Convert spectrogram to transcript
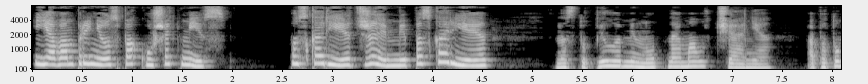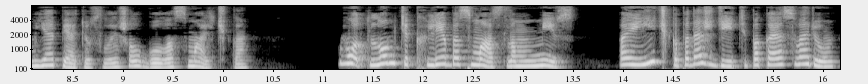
«Я вам принес покушать, мисс!» «Поскорее, Джемми, поскорее!» Наступило минутное молчание, а потом я опять услышал голос мальчика. «Вот ломтик хлеба с маслом, мисс, а яичко подождите, пока я сварю.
